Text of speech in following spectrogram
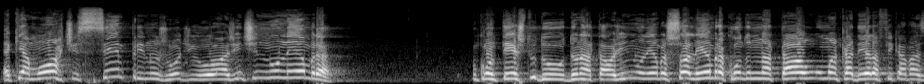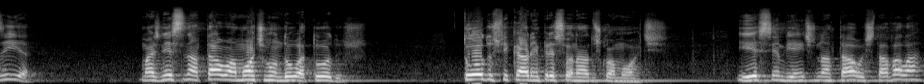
é que a morte sempre nos rodeou, a gente não lembra no contexto do, do Natal, a gente não lembra, só lembra quando no Natal uma cadeira fica vazia. Mas nesse Natal a morte rondou a todos. Todos ficaram impressionados com a morte. E esse ambiente do Natal estava lá.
